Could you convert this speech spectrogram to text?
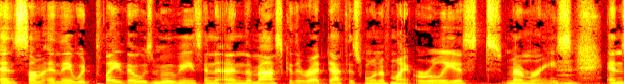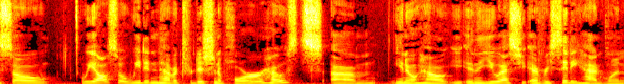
and some and they would play those movies, and and The Mask of the Red Death is one of my earliest memories, Mm. and so. We also we didn't have a tradition of horror hosts. Um, you know how in the U.S. you- every city had one.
